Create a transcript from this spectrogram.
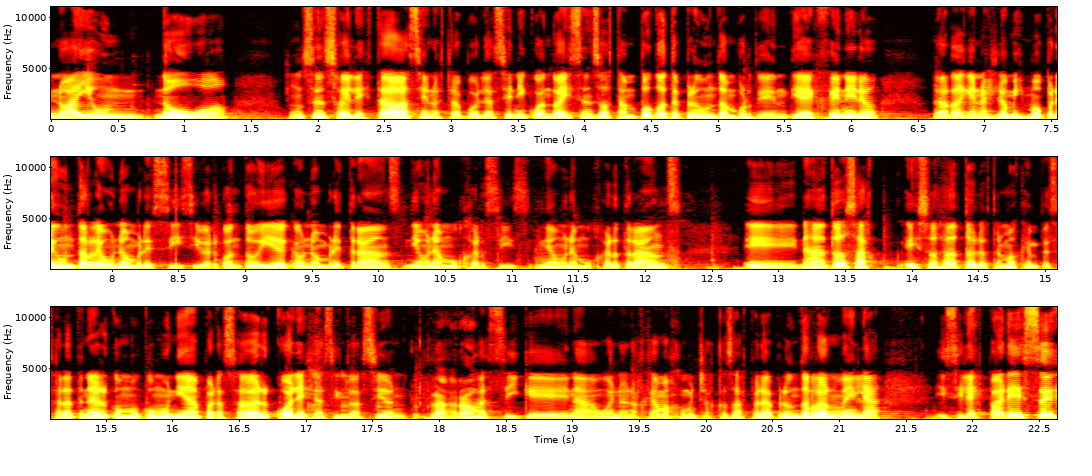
no hay un, no hubo un censo del Estado hacia nuestra población y cuando hay censos tampoco te preguntan por tu identidad de género. La verdad que no es lo mismo preguntarle a un hombre cis y ver cuánto vive que a un hombre trans, ni a una mujer cis, ni a una mujer trans. Eh, nada, todos esos datos los tenemos que empezar a tener como comunidad para saber cuál es la situación. Claro. Así que nada, bueno, nos quedamos con muchas cosas para preguntarle a Ornella. Y si les parece,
